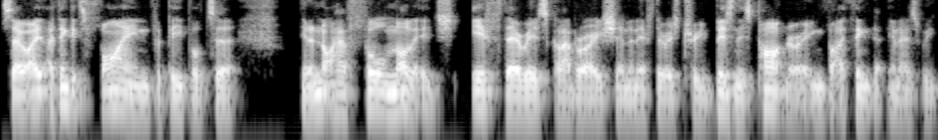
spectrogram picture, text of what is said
So I, I think it's fine for people to you know not have full knowledge if there is collaboration and if there is true business partnering. But i think that you know as we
